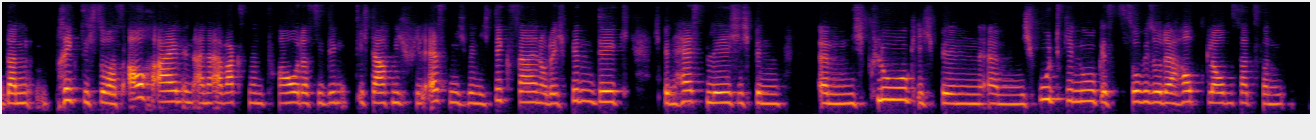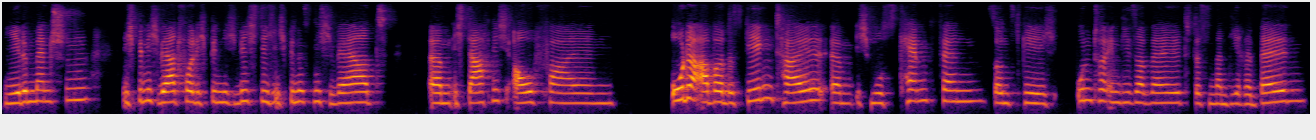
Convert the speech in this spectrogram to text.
Dann prägt sich sowas auch ein in einer erwachsenen Frau, dass sie denkt, ich darf nicht viel essen, ich will nicht dick sein oder ich bin dick, ich bin hässlich, ich bin ähm, nicht klug, ich bin ähm, nicht gut genug, ist sowieso der Hauptglaubenssatz von jedem Menschen. Ich bin nicht wertvoll, ich bin nicht wichtig, ich bin es nicht wert, ähm, ich darf nicht auffallen. Oder aber das Gegenteil, ähm, ich muss kämpfen, sonst gehe ich unter in dieser Welt. Das sind dann die Rebellen.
